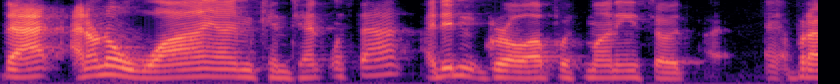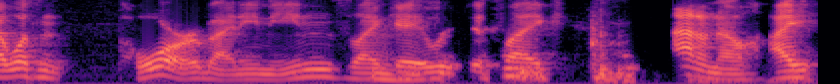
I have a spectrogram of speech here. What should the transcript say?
that, I don't know why I'm content with that. I didn't grow up with money. So, it, but I wasn't poor by any means. Like Mhm. it was just like, I don't know. I,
